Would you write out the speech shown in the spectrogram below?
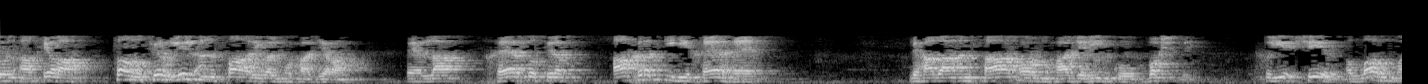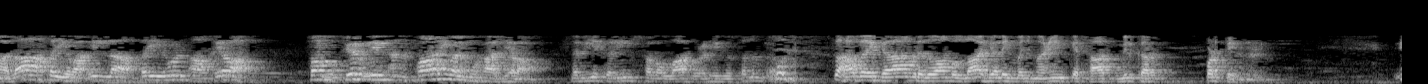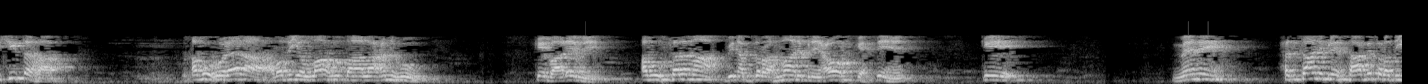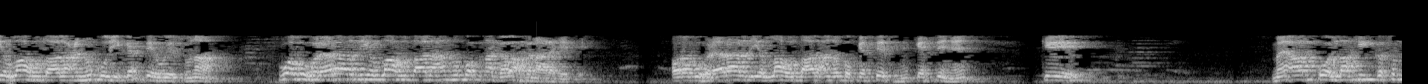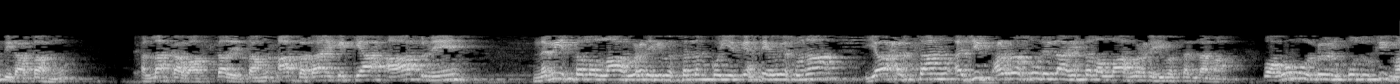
اے اللہ، خیر تو صرف آخرت کی ہی خیر ہے، لہذا انصار اور مہاجرین کو بخش دے۔ تو یہ شیر اللہ لا خیر الا خیر الاخرہ، فاغفر للانصار والمهاجرہ نبی کریم صلی اللہ علیہ وسلم خود صحابہ کرام رضوان اللہ علیہ مجمعین کے ساتھ مل کر پڑھتے ہیں۔ اسی طرح ابو حریرہ رضی اللہ تعالی عنہ کے بارے میں ابو سلمہ بن عبد الرحمان ابن عوف کہتے ہیں کہ میں نے حسان ابن ثابت رضی اللہ تعالی عنہ کو یہ کہتے ہوئے سنا، وہ ابو حرارہ رضی اللہ تعالی عنہ کو اپنا گواہ بنا رہے تھے۔ اور ابو حرارہ رضی اللہ تعالی عنہ کو کہتے تھے، کہتے ہیں کہ میں آپ کو اللہ کی قسم دلاتا ہوں، اللہ کا واسطہ دیتا ہوں۔ آپ بتائیں کہ کیا آپ نے نبی صلی اللہ علیہ وسلم کو یہ کہتے ہوئے سنا، یا حسان عجیب رسول اللہ صلی اللہ علیہ وسلم القدسی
